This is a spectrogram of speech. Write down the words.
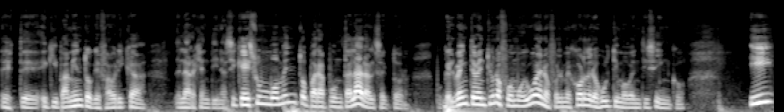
este, equipamiento que fabrica la Argentina. Así que es un momento para apuntalar al sector, porque el 2021 fue muy bueno, fue el mejor de los últimos 25. Y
